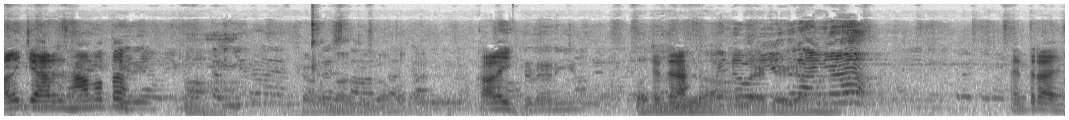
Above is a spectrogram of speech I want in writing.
ਕਾਲੀ ਚਾਰ ਦੇ ਸਾਹ ਪੁੱਤ। ਪਤਾ ਕਾਲੀ। ਇੱਧਰ ਆ। ਲੈ ਕੇ ਗਿਆ ਇੱਧਰ ਆ ਜਾ।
